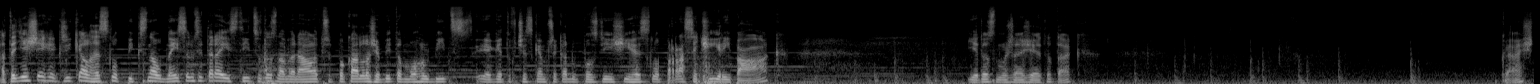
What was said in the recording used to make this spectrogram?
A teď ještě, jak říkal heslo Pixnout, nejsem si teda jistý, co to znamená, ale předpokládal, že by to mohl být, jak je to v českém překladu, pozdější heslo prasečí rypák. Je dost možné, že je to tak. Ukáž.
